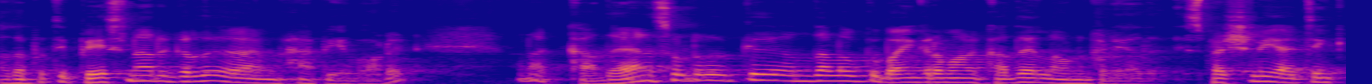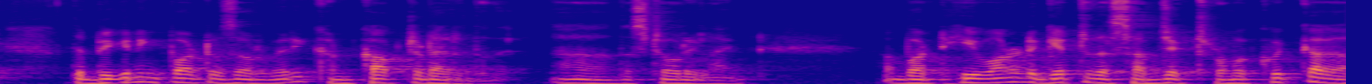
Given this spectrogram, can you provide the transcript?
அதை பற்றி பேசினாருங்கிறது I am happy about it ஆனால் கதைன்னு சொல்கிறதுக்கு அந்த அளவுக்கு பயங்கரமான கதை எல்லாம் ஒன்றும் கிடையாது especially I think the beginning part was ஒரு வெரி கன்காக்டடாக இருந்தது அந்த story line but he want to get to the subject ரொம்ப குயிக்காக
